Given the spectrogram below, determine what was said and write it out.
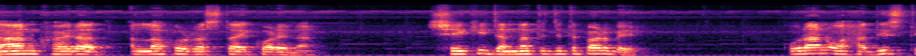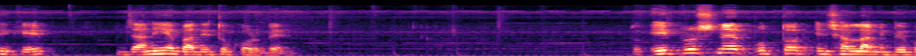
দান, খয়রাত আল্লাহর রাস্তায় করে না, সে কি জান্নাতে যেতে পারবে? কোরআন ও হাদিস থেকে জানিয়ে বাধিত করবেন তো এই প্রশ্নের উত্তর ইনশাল্লাহ আমি দেব।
